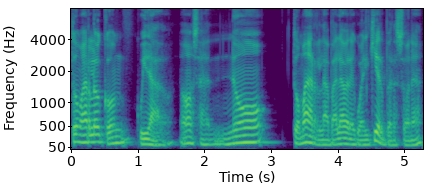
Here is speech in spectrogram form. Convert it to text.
tomarlo con cuidado, ¿no? O sea, no tomar la palabra de cualquier persona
